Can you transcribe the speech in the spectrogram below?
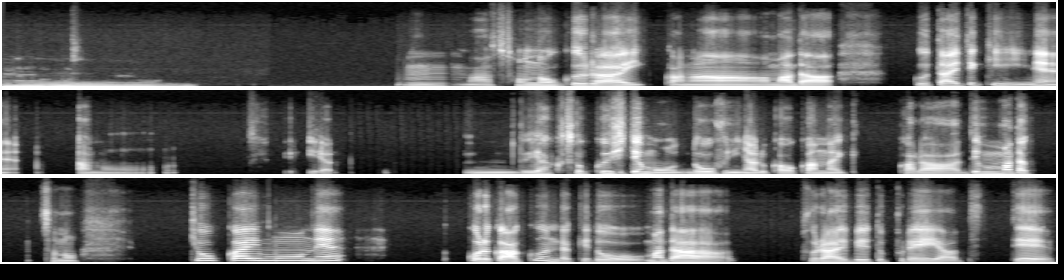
うん。うん、まあそのぐらいかな。まだ具体的にね、あの、いや、うん、約束してもどういうふうになるかわかんないから、でもまだその教会もね、これから開くんだけど、まだプライベートプレイヤーっつって、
